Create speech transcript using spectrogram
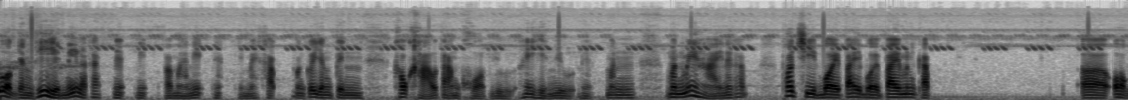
ลวกๆอย่างที่เห็นนี่แหละครับเนี่ยนี่ประมาณนี้เนี่ยเห็นไหมครับ มันก็ยังเป็นขาวๆตามขอบอยู่ให้เห็นอยู่เนี่ยมันมันไม่หายนะครับพราะฉีดบ่อยไปบ่อยไปมันกลับออก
